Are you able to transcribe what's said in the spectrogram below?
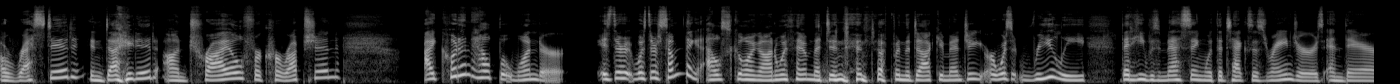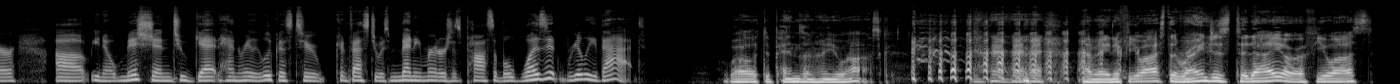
arrested, indicted, on trial for corruption. I couldn't help but wonder is there was there something else going on with him that didn't end up in the documentary or was it really that he was messing with the Texas Rangers and their uh, you know mission to get Henry Lee Lucas to confess to as many murders as possible was it really that well, it depends on who you ask. I mean, if you ask the Rangers today, or if you ask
